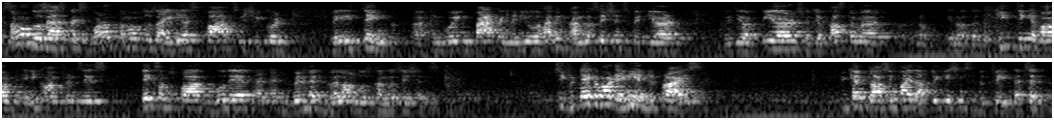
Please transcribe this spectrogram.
some of those aspects, what are some of those ideas, sparks which you could really think uh, and going back and when you are having conversations with your with your peers, with your customer, you know, the, the key thing about any conference is take some spark, go there and, build and dwell on those conversations. So if you take about any enterprise, you can classify the applications into three. That's it.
